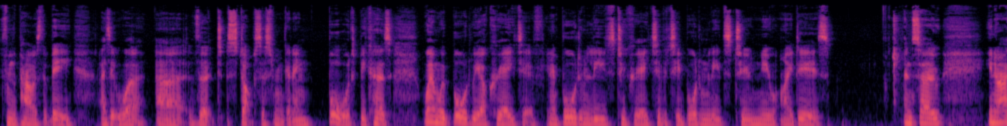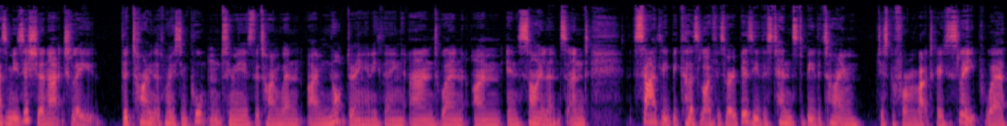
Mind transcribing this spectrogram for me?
from the powers that be, as it were, uh, that stops us from getting bored because when we're bored we are creative. You know boredom leads to creativity. Boredom leads to new ideas. And so you know as a musician actually the time that's most important to me is the time when I'm not doing anything and when I'm in silence. And sadly, because life is very busy, this tends to be the time just before I'm about to go to sleep where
